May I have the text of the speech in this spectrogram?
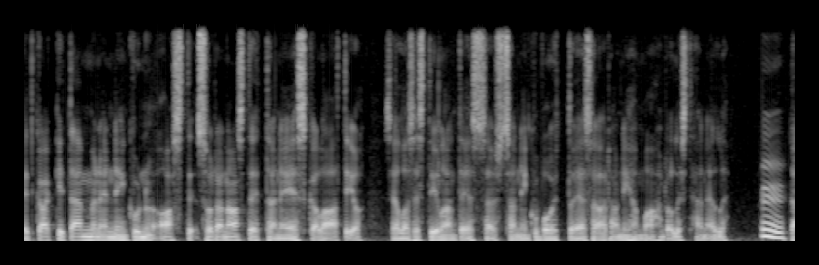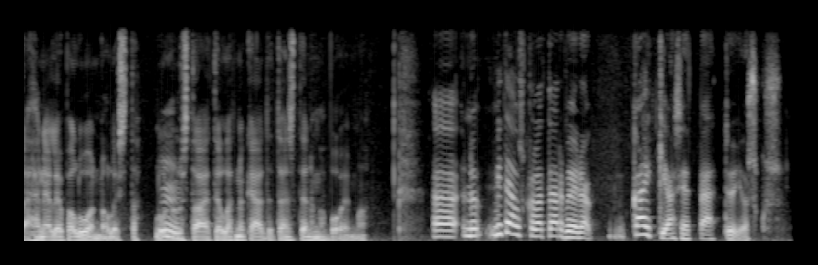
Et kaikki tämmöinen niin kuin aste, sodan asteittainen eskalaatio sellaisessa tilanteessa, jossa niin kuin voittoja saadaan ihan mahdollista hänelle. Mm. Tai hänelle jopa luonnollista. Luonnollista mm. ajatella, että no käytetään sitten enemmän voimaa. Öö, no mitä uskallat arvioida? Kaikki asiat päättyy joskus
